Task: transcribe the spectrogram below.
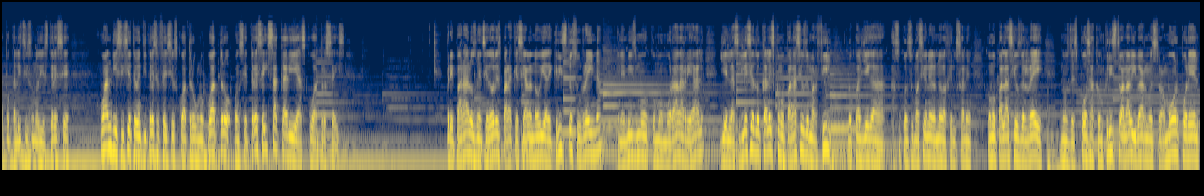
Apocalipsis 1, 10, 13, Juan 17, 23, Efesios 4, 1, 4, 11, 13 y Zacarías 4, 6. Prepara a los vencedores para que sea la novia de Cristo, su reina, en el mismo como morada real y en las iglesias locales como palacios de marfil, lo cual llega a su consumación en la Nueva Jerusalén, como palacios del Rey. Nos desposa con Cristo al avivar nuestro amor por Él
